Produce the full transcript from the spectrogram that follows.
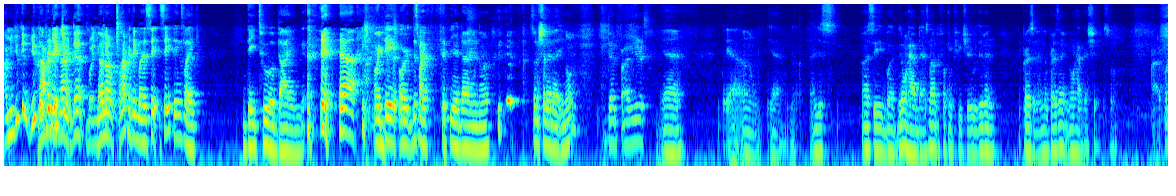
I mean, you can you can Not predict, predict- your death, but you No, no, can't. not predict, but say say things like day two of dying, or day or this my fifth year dying. You know, some shit like that. You know. Dead five years. Yeah, but yeah, um, yeah. I just honestly, but they don't have that. It's not the fucking future. We live in the present. and the present, we don't have that shit. So Alright, fuck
